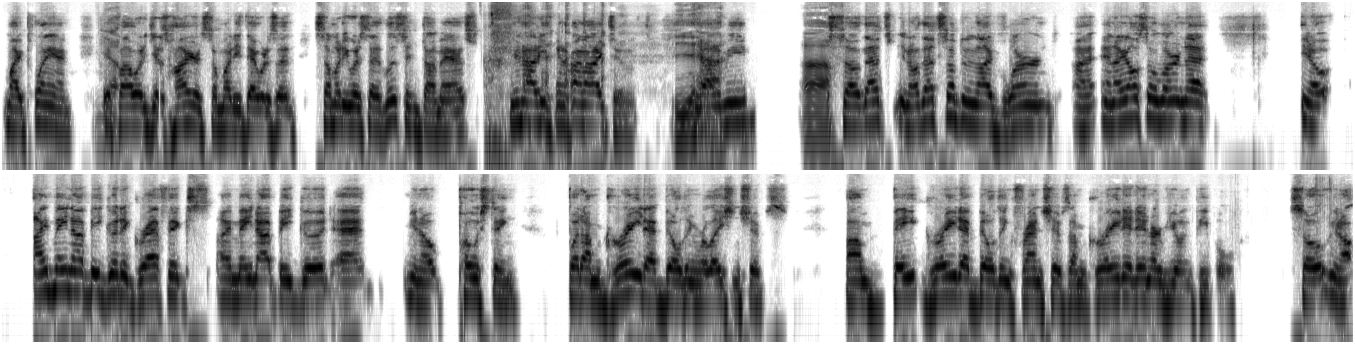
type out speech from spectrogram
my plan if I would have just hired somebody that would have said somebody would have said, "Listen, dumbass, you're not even on iTunes." Yeah, you know what I mean. Uh, so that's you know that's something that I've learned, uh, and I also learned that you know I may not be good at graphics, I may not be good at you know posting, but I'm great at building relationships. I'm ba- great at building friendships. I'm great at interviewing people. So, you know,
